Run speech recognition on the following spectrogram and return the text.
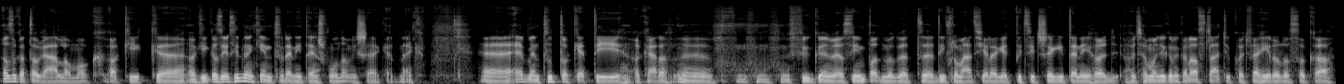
azok a tagállamok, akik, eh, akik azért időnként renitens módon viselkednek. Eh, ebben tudtok-e akár a eh, függöny a színpad mögött diplomáciailag egy picit segíteni, hogy, hogyha mondjuk amikor azt látjuk, hogy fehér oroszok a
